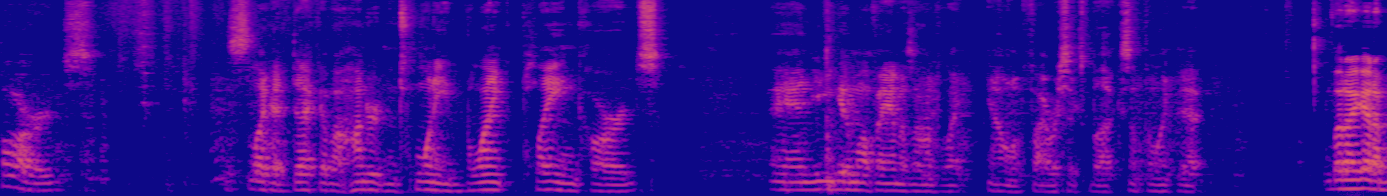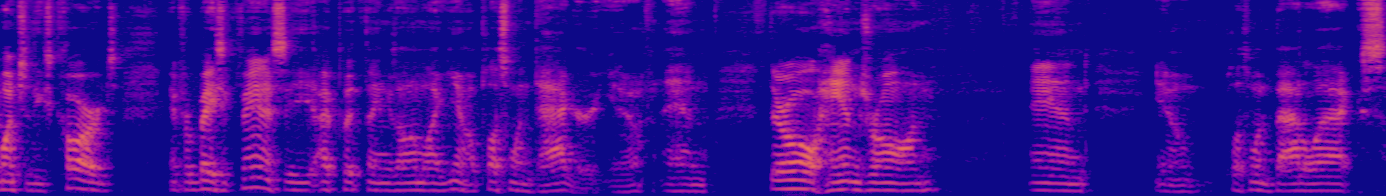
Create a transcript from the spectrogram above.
cards. It's like a deck of 120 blank playing cards, and you can get them off Amazon for like I don't know five or six bucks, something like that. But I got a bunch of these cards, and for basic fantasy, I put things on like you know plus one dagger, you know, and they're all hand drawn, and you know plus one battle axe,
